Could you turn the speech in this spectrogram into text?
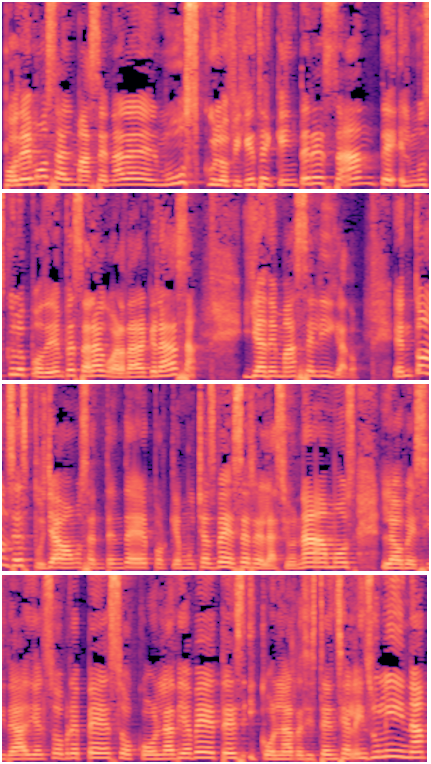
Podemos almacenar en el músculo, fíjense qué interesante, el músculo podría empezar a guardar grasa y además el hígado. Entonces, pues ya vamos a entender por qué muchas veces relacionamos la obesidad y el sobrepeso con la diabetes y con la resistencia a la insulina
